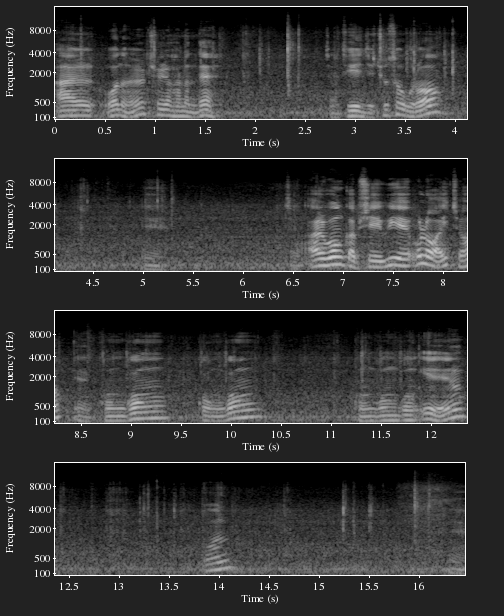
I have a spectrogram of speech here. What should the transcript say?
R1을 출력하는데 자 뒤에 이제 주석으로 예, 자, R1 값이 위에 올라와 있죠. 예, 00 00 0001은 예,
